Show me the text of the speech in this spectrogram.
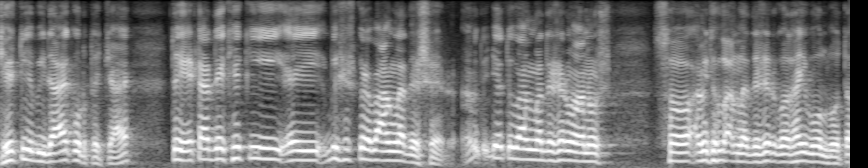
ঝেঁটিয়ে বিদায় করতে চায়। তো এটা দেখে কি এই, বিশেষ করে বাংলাদেশের, আমি তো যেহেতু বাংলাদেশের মানুষ, সো আমি তো বাংলাদেশের কথাই বলব, তো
